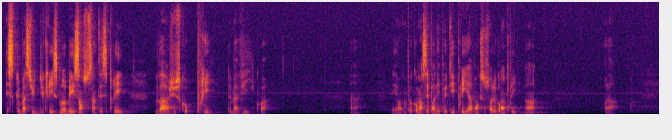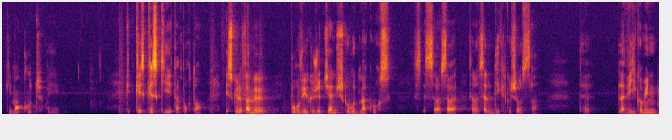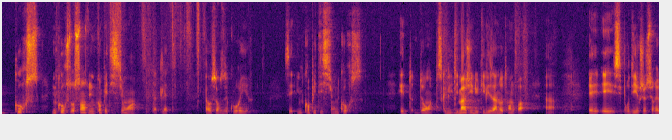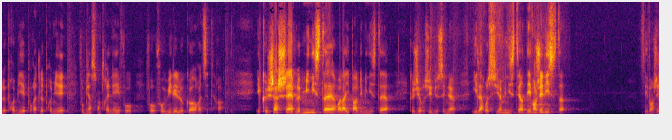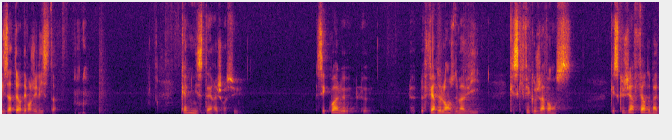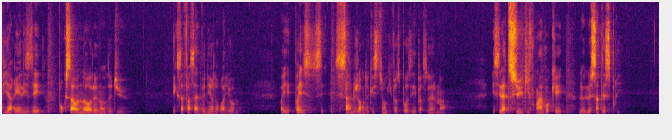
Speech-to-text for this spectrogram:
est-ce que ma suite du Christ, mon obéissance au Saint-Esprit, va jusqu'au prix de ma vie, quoi? Hein? Et on peut commencer par les petits prix avant que ce soit le grand prix. Hein? Voilà m'en coûte, voyez Qu'est-ce qui est important? Est-ce que le fameux pourvu que je tienne jusqu'au bout de ma course, ça, ça, ça, nous dit quelque chose, ça? La vie comme une course, une course au sens d'une compétition hein, d'athlète, pas au sens de courir. C'est une compétition, une course. Et donc, parce que l'image, il l'utilise à un autre endroit. Hein. Et, c'est pour dire je serai le premier pour être le premier, il faut bien s'entraîner, il faut, huiler le corps, etc. Et que j'achève le ministère, voilà, il parle du ministère que j'ai reçu du Seigneur. Il a reçu un ministère d'évangéliste, d'évangélisateur, d'évangéliste. Quel ministère ai-je reçu? C'est quoi le fer de lance de ma vie? Qu'est-ce qui fait que j'avance? Qu'est-ce que j'ai à faire de ma vie à réaliser pour que ça honore le nom de Dieu et que ça fasse advenir le royaume? Vous voyez, c'est ça le genre de questions qu'il faut se poser personnellement. Et c'est là-dessus qu'il faut invoquer le, Saint-Esprit.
